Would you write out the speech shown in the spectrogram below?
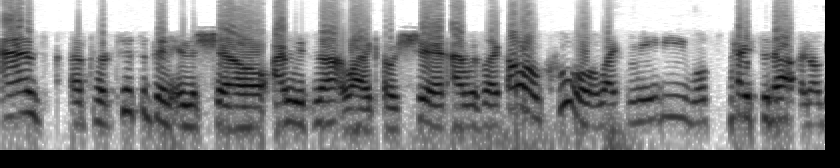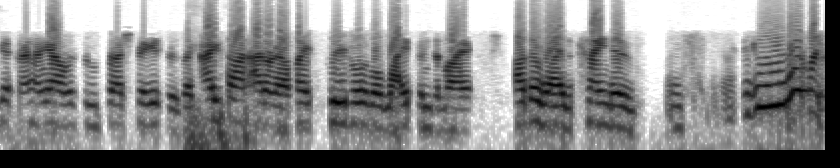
as a participant in the show, I was not like, oh shit. I was like, oh cool. Like maybe we'll spice it up and I'll get to hang out with some fresh faces. Like I thought, I don't know, if I breathe a little life into my otherwise kind of we weren't like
